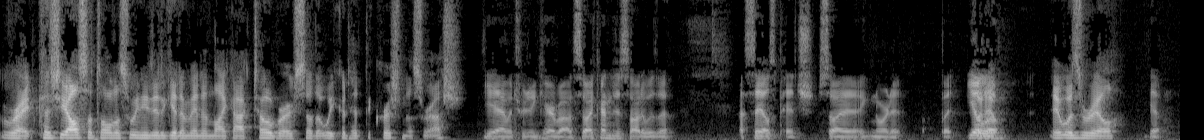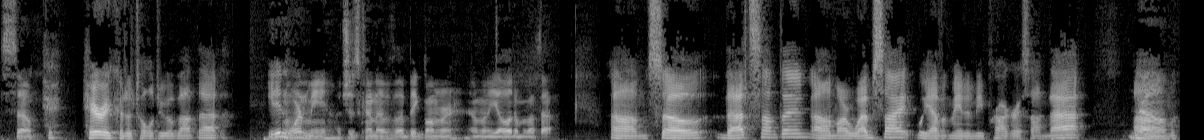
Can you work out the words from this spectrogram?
Right, because she also told us we needed to get them in in like October so that we could hit the Christmas rush. Yeah, which we didn't care about. So I kind of just thought it was a, a sales pitch, so I ignored it. But YOLO. It was real. Yep. So Harry could have told you about that. he didn't warn me, which is kind of a big bummer. I'm gonna yell at him about that. Um, so that's something. Um, our website, we haven't made any progress on that. Um,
